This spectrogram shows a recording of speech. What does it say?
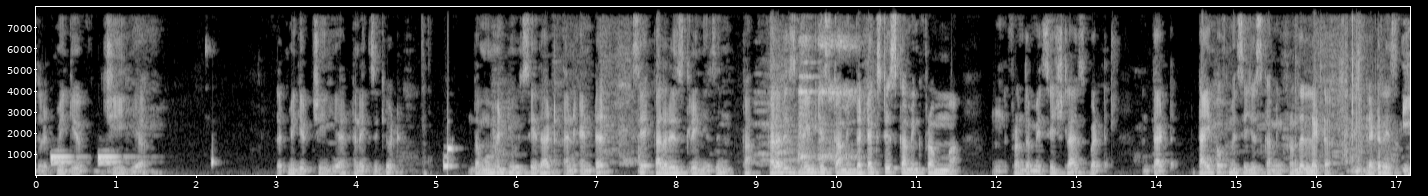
So let me give g here. Let me give g here and execute. The moment you say that and enter say color is green is in color is green is coming the text is coming from uh, from the message class but that type of message is coming from the letter. Letter is e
